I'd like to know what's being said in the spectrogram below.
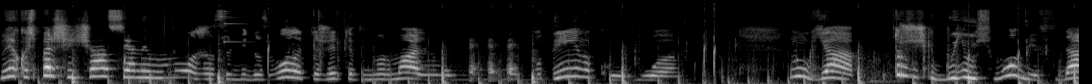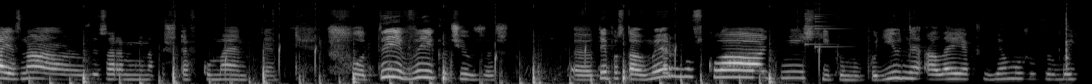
Ну, якось перший час я не можу собі дозволити жити в нормальному будинку, бо. Ну, я трошечки боюсь мобів. Да, я знаю, ви зараз мені напишете в коменти, що ти виключив же ж. е, Ти поставив мирну складність і тому подібне, але якщо я можу зробити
